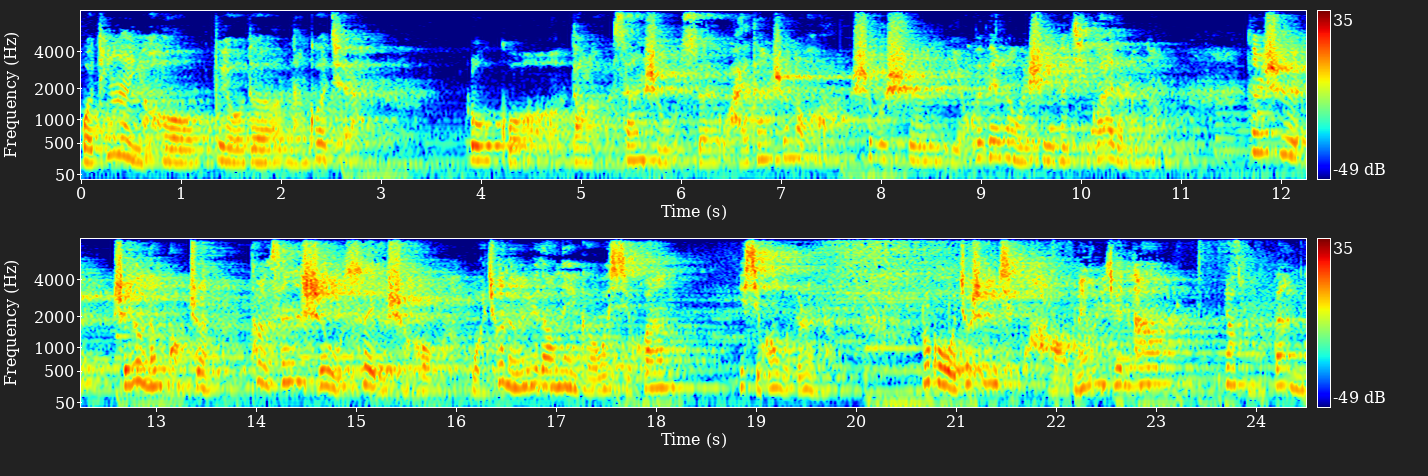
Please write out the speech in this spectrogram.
我听了以后不由得难过起来。如果到了三十五岁我还单身的话，是不是也会被认为是一个奇怪的人呢？但是谁又能保证到了三十五岁的时候？我就能遇到那个我喜欢也喜欢我的人呢？如果我就是运气不好，没有遇见他，要怎么办呢？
